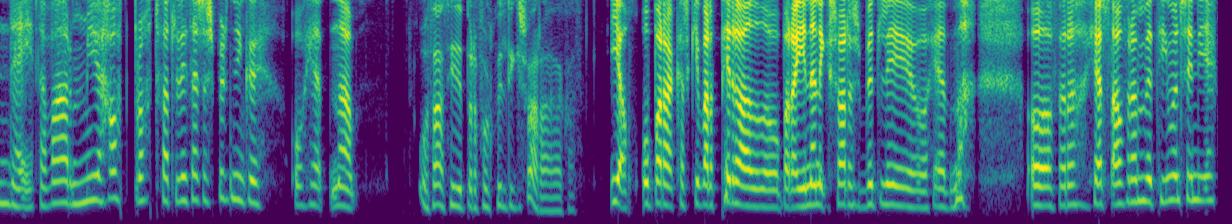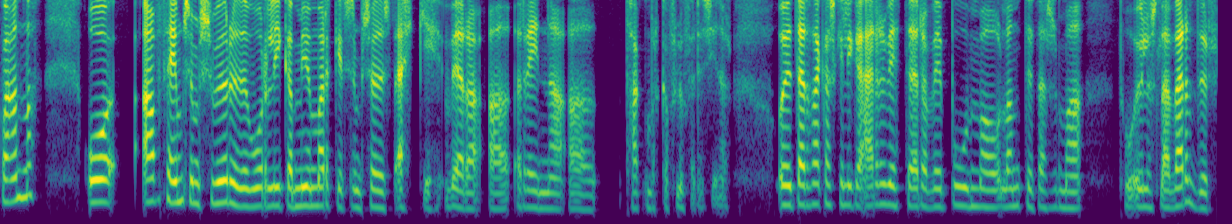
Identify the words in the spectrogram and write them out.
Nei, það var mjög hátt brottfall við þessa spurningu og hérna... Og það þýðir bara að fólk vildi ekki svara eða hvað? Já, og bara kannski var pyrrað og bara ég nenni ekki svara þessu bylli og hérna og að held áfram með tíman sinni í eitthvað annað og af þeim sem svöruðu voru líka mjög margir sem sögðust ekki vera að reyna að takmarka flugferði sínar og þetta er það kannski líka erfitt þegar við búum á landi þar sem að þú auðvitað verður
